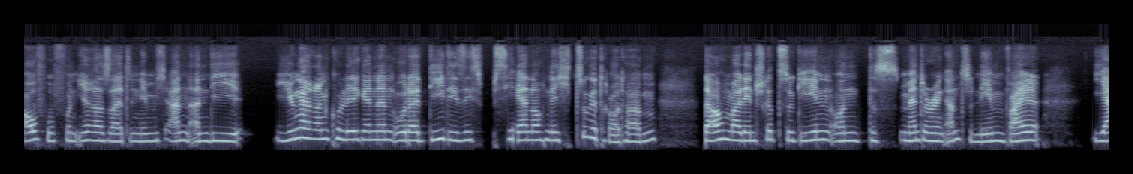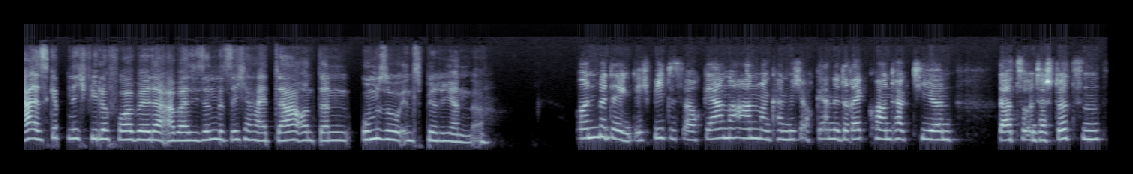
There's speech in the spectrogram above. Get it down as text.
Aufruf von Ihrer Seite, nehme ich an, an die jüngeren Kolleginnen oder die, die sich bisher noch nicht zugetraut haben, da auch mal den Schritt zu gehen und das Mentoring anzunehmen, weil ja, es gibt nicht viele Vorbilder, aber sie sind mit Sicherheit da und dann umso inspirierender. Unbedingt. Ich biete es auch gerne an. Man kann mich auch gerne direkt kontaktieren, da zu unterstützen.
